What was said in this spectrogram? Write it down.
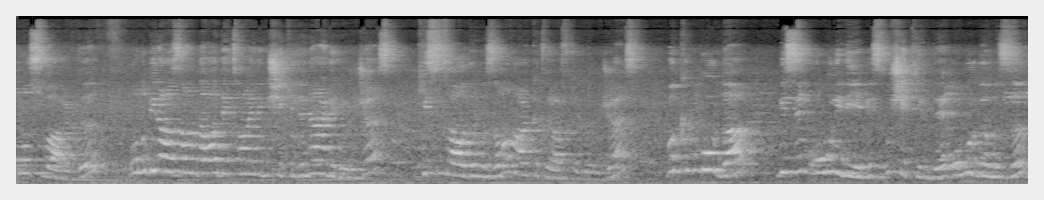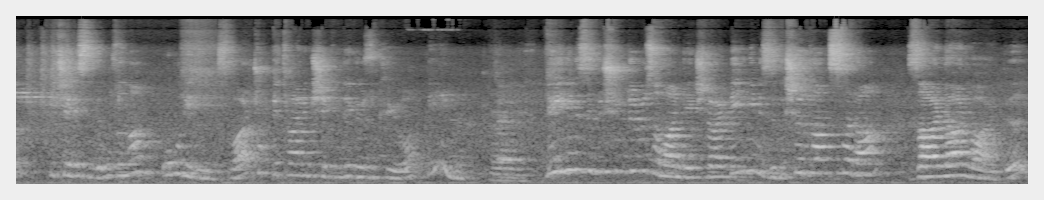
pons vardı. Onu birazdan daha detaylı bir şekilde nerede göreceğiz? Kesit aldığımız zaman arka tarafta göreceğiz. Bakın burada bizim omuriliğimiz bu şekilde omurgamızın içerisinde uzanan omuriliğimiz var. Çok detaylı bir şekilde gözüküyor değil mi? Evet. Beyninizi düşündüğümüz zaman gençler beyninizi dışarıdan saran zarlar vardı.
